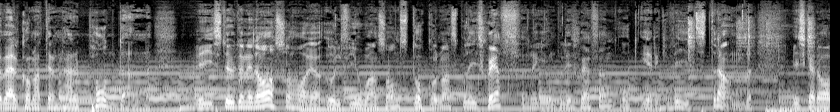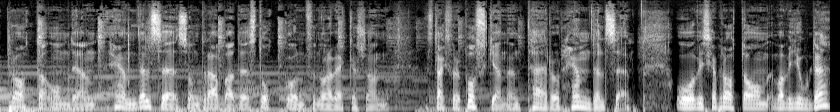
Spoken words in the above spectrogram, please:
och välkomna till den här podden. I studion idag så har jag Ulf Johansson, Stockholms polischef, regionpolischefen och Erik Widstrand. Vi ska idag prata om den händelse som drabbade Stockholm för några veckor sedan strax före påsken, en terrorhändelse. Och vi ska prata om vad vi gjorde,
